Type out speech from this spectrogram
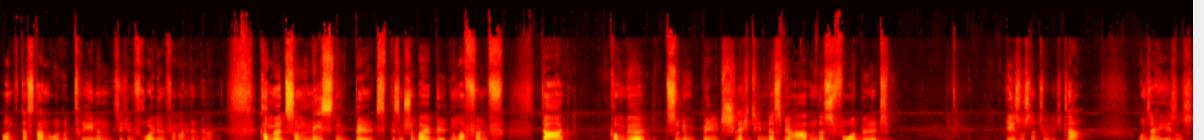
und dass dann eure Tränen sich in Freude verwandeln werden. Kommen wir zum nächsten Bild. Wir sind schon bei Bild Nummer 5. Da kommen wir zu dem Bild schlechthin, das wir haben, das Vorbild Jesus natürlich, klar. Unser Herr Jesus.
